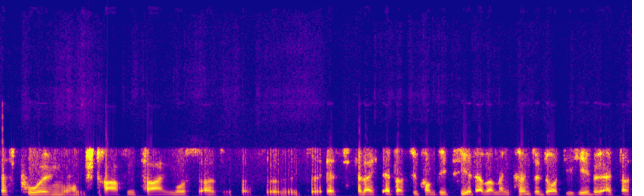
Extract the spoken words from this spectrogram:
dass Polen Strafen zahlen muss. Also das äh, ist vielleicht etwas zu kompliziert, aber man könnte dort die Hebel etwas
